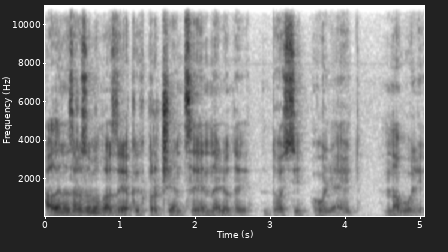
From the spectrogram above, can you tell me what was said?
Але не зрозуміло, за яких причин ці нелюди досі гуляють на волі.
